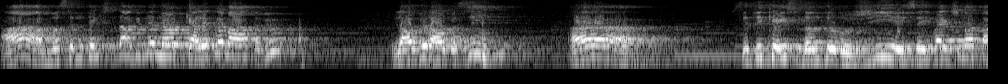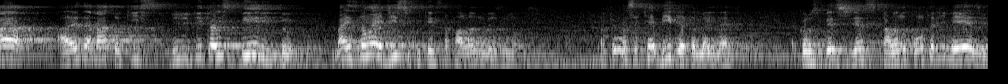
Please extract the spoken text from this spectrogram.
Ah, você não tem que estudar a Bíblia, não, porque a letra mata, viu? Já ouviram algo assim? Ah, você fica aí estudando teologia, isso aí vai te matar. A letra mata, o que vivifica é o Espírito. Mas não é disso que o texto está falando, meus irmãos. Afinal, isso aqui é Bíblia também, né? É como se texto estivesse falando contra ele mesmo.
